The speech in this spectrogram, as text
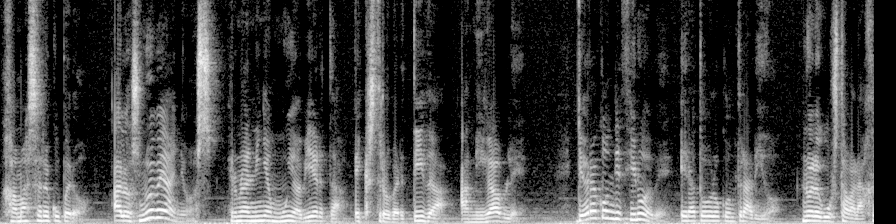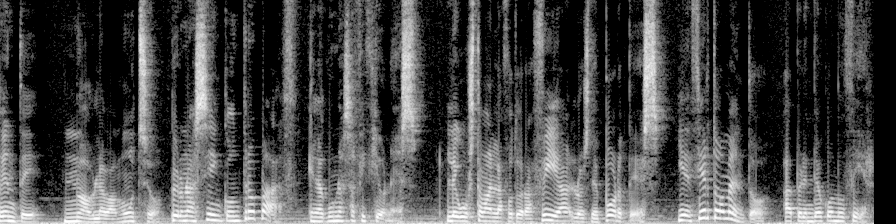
jamás se recuperó. A los 9 años era una niña muy abierta, extrovertida, amigable. Y ahora con 19 era todo lo contrario. No le gustaba la gente, no hablaba mucho, pero aún así encontró paz en algunas aficiones. Le gustaban la fotografía, los deportes y en cierto momento aprendió a conducir.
